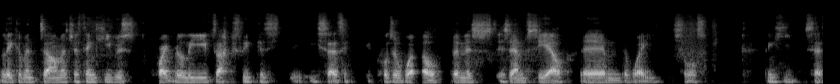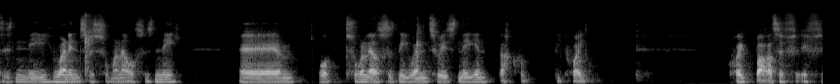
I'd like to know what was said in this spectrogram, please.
ligament damage. I think he was quite relieved actually because he says it, it could have well been his, his MCL. Um, the way he sort of, I think he said his knee went into someone else's knee, um, or someone else's knee went into his knee, and that could be quite quite bad if if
